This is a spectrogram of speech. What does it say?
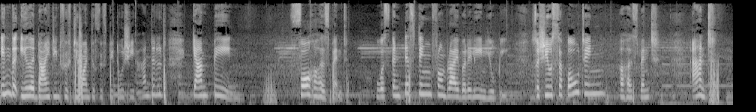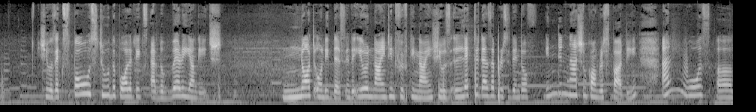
In the year 1951 to 52 she handled campaign for her husband who was contesting from Raebareli in UP so she was supporting her husband and she was exposed to the politics at a very young age. Not only this in the year 1959 she was elected as a president of Indian National Congress Party and was a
